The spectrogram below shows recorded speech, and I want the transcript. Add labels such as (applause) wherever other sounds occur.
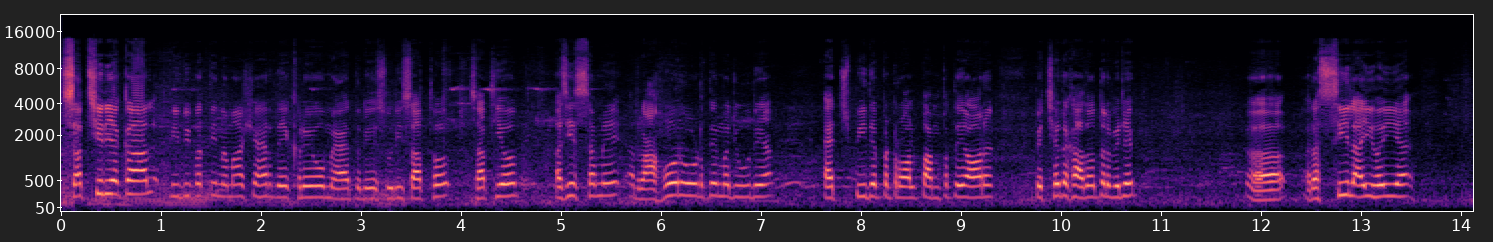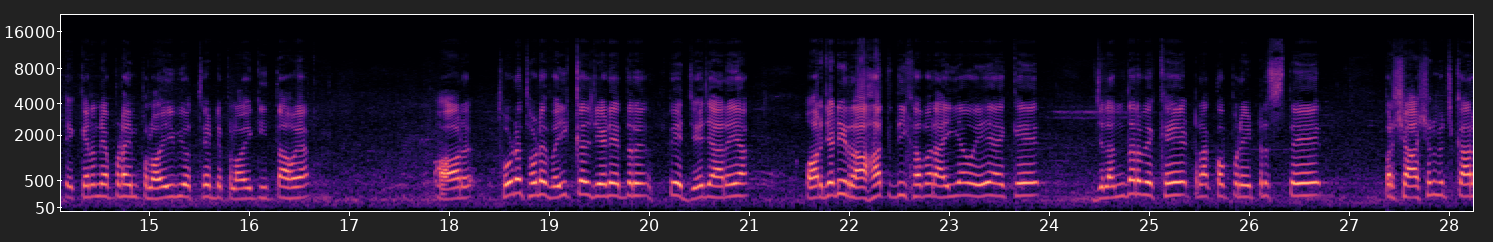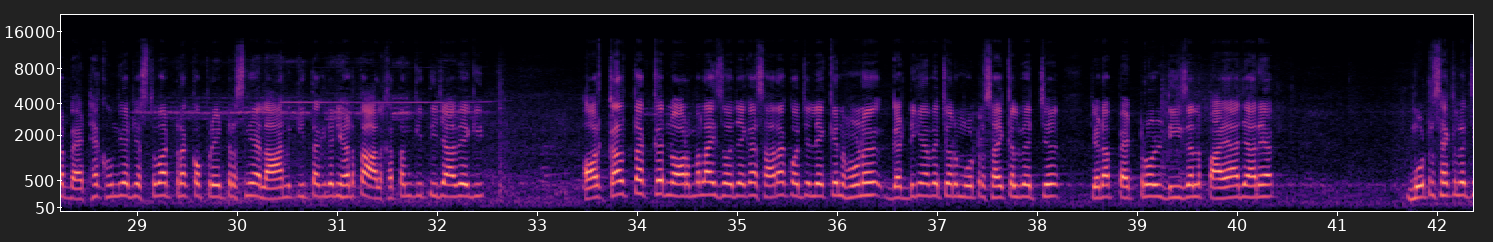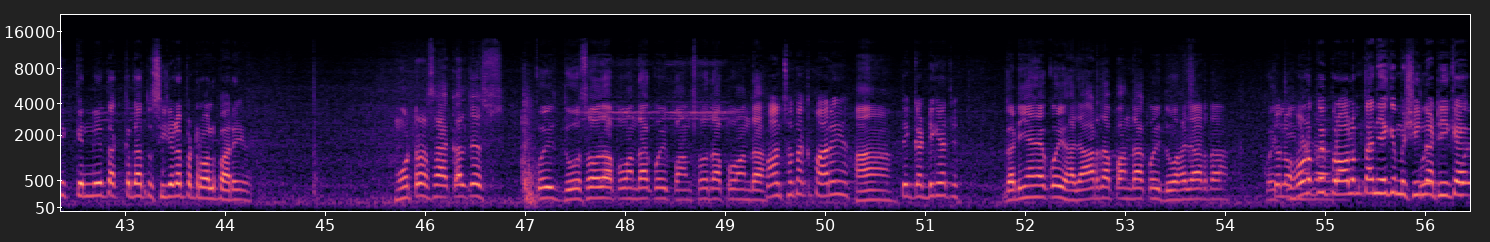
ਸਤਿ ਸ਼੍ਰੀ ਅਕਾਲ, ਬੀਬੀ ਪੱਤੀ ਨਵਾਂ ਸ਼ਹਿਰ ਦੇਖ ਰਹੇ ਹੋ, ਮੈਂ ਦਿਨੇਸ਼ ਸੂਰੀ ਸਾਥੋ, ਸਾਥੀਓ, ਅਸੀਂ ਇਸ ਸਮੇਂ ਰਾਹੋਂ ਰੋਡ ਤੇ ਮੌਜੂਦ ਆ ਐਚਪੀ ਦੇ ਪੈਟਰੋਲ ਪੰਪ ਤੇ ਔਰ ਪਿੱਛੇ ਦਿਖਾ ਦਿਓ ਉਧਰ ਵਿਜੇ ਰੱਸੀ ਲਾਈ ਹੋਈ ਹੈ, ਇੱਕ ਇਹਨਾਂ ਨੇ ਆਪਣਾ EMPLOYE ਵੀ ਉੱਥੇ ਡਿਪਲੋਏ ਕੀਤਾ ਹੋਇਆ, ਔਰ ਥੋੜੇ ਥੋੜੇ ਵਹੀਕਲ ਜਿਹੜੇ ਇੱਧਰ ਭੇਜੇ ਜਾ ਰਹੇ ਆ, ਔਰ ਜਿਹੜੀ ਰਾਹਤ ਦੀ ਖਬਰ ਆਈ ਆ ਉਹ ਇਹ ਹੈ ਕਿ ਜਲੰਧਰ ਵਿਖੇ ਟਰੱਕ ਆਪਰੇਟਰਸ ਤੇ ਪ੍ਰਸ਼ਾਸਨ ਵਿਚਕਾਰ ਬੈਠਕ ਹੁੰਦੀ ਹੈ ਜਿਸ ਤੋਂ ਬਾਅਦ ਟਰੱਕ ਆਪਰੇਟਰਸ ਨੇ ਐਲਾਨ ਕੀਤਾ ਕਿ ਜਿਹੜੀ ਹੜਤਾਲ ਖਤਮ ਕੀਤੀ ਜਾਵੇਗੀ ਔਰ ਕੱਲ ਤੱਕ ਨਾਰਮਲਾਈਜ਼ ਹੋ ਜਾਏਗਾ ਸਾਰਾ ਕੁਝ ਲੇਕਿਨ ਹੁਣ ਗੱਡੀਆਂ ਵਿੱਚ ਔਰ ਮੋਟਰਸਾਈਕਲ ਵਿੱਚ ਜਿਹੜਾ ਪੈਟਰੋਲ ਡੀਜ਼ਲ ਪਾਇਆ ਜਾ ਰਿਹਾ। ਮੋਟਰਸਾਈਕਲ ਵਿੱਚ ਕਿੰਨੇ ਤੱਕ ਦਾ ਤੁਸੀਂ ਜਿਹੜਾ ਪੈਟਰੋਲ ਪਾ ਰਹੇ ਹੋ? ਮੋਟਰਸਾਈਕਲ ਸ- ਕੋਈ 200 ਦਾ ਪਵਾਉਂਦਾ ਕੋਈ 500 ਦਾ ਪਵਾਉਂਦਾ। 500 ਤੱਕ ਪਾ ਰਹੇ ਹਾਂ? ਤੇ ਗੱਡੀਆਂ 'ਚ? ਗੱਡੀਆਂ 'ਚ ਕੋਈ 1000 ਦਾ ਪਾਉਂਦਾ ਕੋਈ 2000 ਦਾ। ਚਲੋ ਹੁਣ ਕੋਈ ਪ੍ਰੋਬਲਮ ਤਾਂ ਨਹੀਂ ਹੈ ਕਿ ਮਸ਼ੀਨਾਂ ਠੀਕ ਹੈ।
